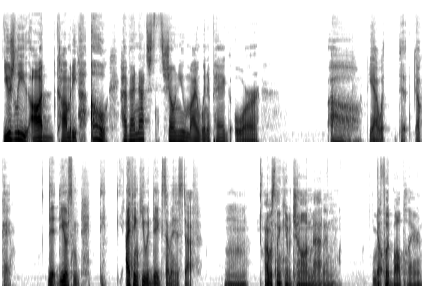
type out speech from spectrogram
usually odd comedy. Oh, have I not shown you my Winnipeg or? Oh, yeah. What? Okay. Do you have some? I think you would dig some of his stuff. Mm. I was thinking of John Madden, no. the football player,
